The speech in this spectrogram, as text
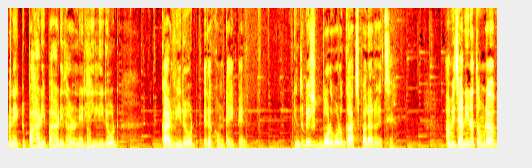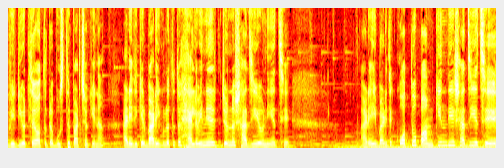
মানে একটু পাহাড়ি পাহাড়ি ধরনের হিলি রোড, কার্ভি রোড, এরকম টাইপের। কিন্তু বেশ বড় বড় গাছপালা রয়েছে। আমি জানি না তোমরা ভিডিওতে অতটা বুঝতে পারছ কি না আর এদিকের বাড়িগুলোতে তো হ্যালোইনের জন্য সাজিয়েও নিয়েছে। আর এই বাড়িতে কত পামকিন দিয়ে সাজিয়েছে।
